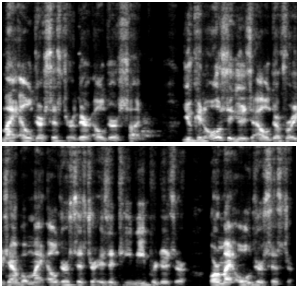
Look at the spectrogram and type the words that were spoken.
my elder sister, their elder son. You can also use elder, for example, my elder sister is a TV producer or my older sister.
